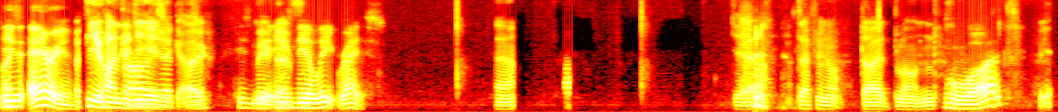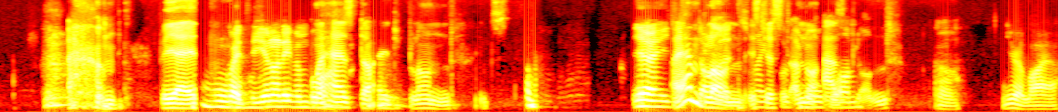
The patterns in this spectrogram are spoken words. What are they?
He's Aryan. a few hundred Oh, years yeah, ago. true. He's the, Moved he's the elite race. Yeah, Yeah, definitely not dyed blonde. What? Um, but yeah, it, Wait, so you're not even my blonde? hair's dyed blonde. It's Yeah, he just I am dyed it, blonde. just It's makes just look I'm not more as blonde. blonde. Oh, you're a liar.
